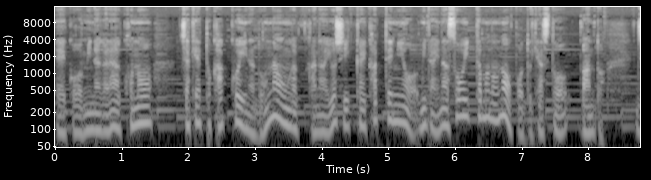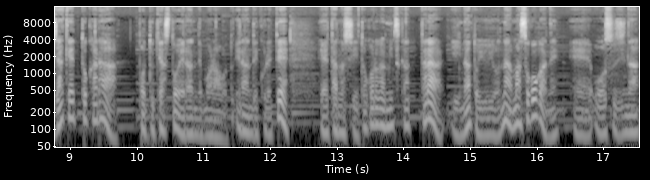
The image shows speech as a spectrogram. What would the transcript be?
えー、こう見ながら、このジャケットかっこいいな、どんな音楽かな、よし一回買ってみよう、みたいな、そういったもののポッドキャスト版と、ジャケットからポッドキャストを選んでもらおうと、選んでくれて、えー、楽しいところが見つかったらいいなというような、まあ、そこがね、えー、大筋な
